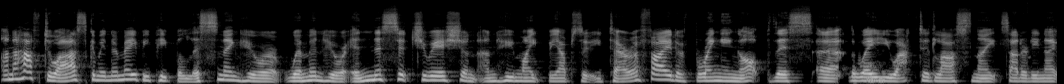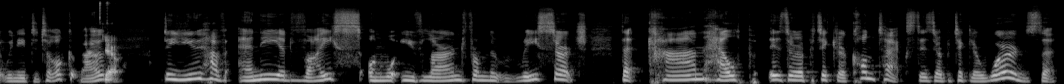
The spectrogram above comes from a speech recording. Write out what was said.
And I have to ask I mean, there may be people listening who are women who are in this situation and who might be absolutely terrified of bringing up this, uh, the way mm-hmm. you acted last night, Saturday night, we need to talk about. Yeah. Do you have any advice on what you've learned from the research that can help? Is there a particular context? Is there particular words that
